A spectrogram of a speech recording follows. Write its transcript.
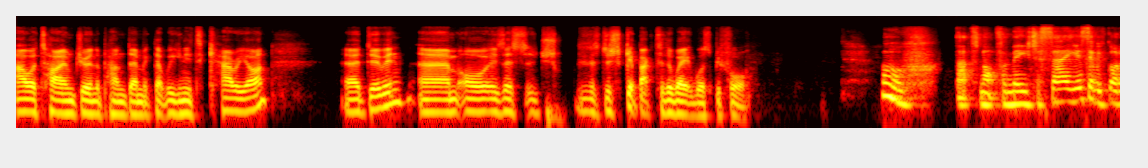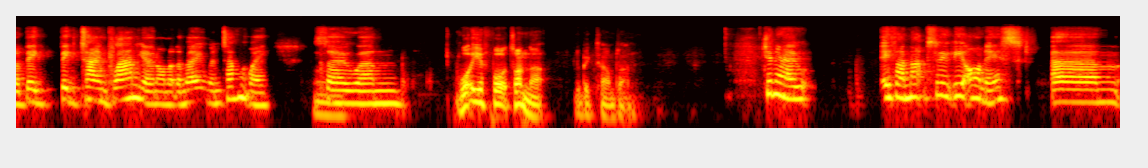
our time during the pandemic that we need to carry on uh, doing, um, or is this just, just get back to the way it was before? Oh, that's not for me to say, is it? We've got a big, big town plan going on at the moment, haven't we? Mm. So, um, what are your thoughts on that, the big town plan? Do you know, if I'm absolutely honest, um,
